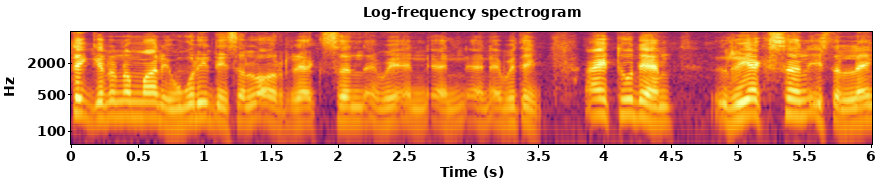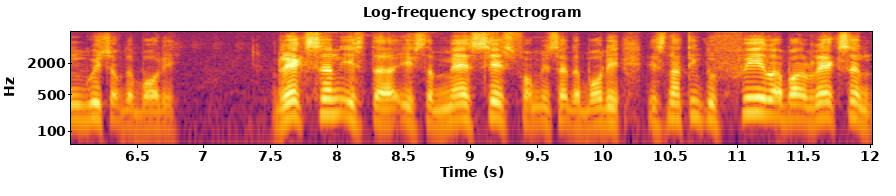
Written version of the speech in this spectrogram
take Ganoderma, they worry there's a lot of reaction and, and, and, and everything. I told them, reaction is the language of the body. Reaction is the, is the message from inside the body. There's nothing to feel about reaction.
